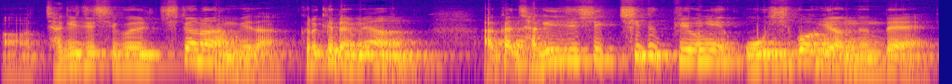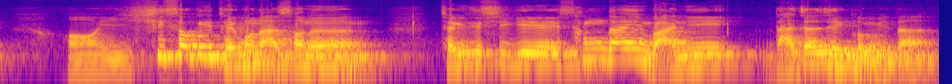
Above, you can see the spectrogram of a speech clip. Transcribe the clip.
어, 자기 주식을 출연을 합니다. 그렇게 되면 아까 자기 주식 취득 비용이 50억이었는데 어, 이 희석이 되고 나서는 자기 주식이 상당히 많이 낮아질 겁니다.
